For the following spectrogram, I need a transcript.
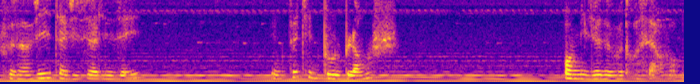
Je vous invite à visualiser une petite boule blanche au milieu de votre cerveau.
